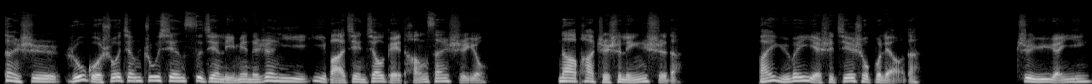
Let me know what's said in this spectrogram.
但是如果说将诛仙四剑里面的任意一把剑交给唐三使用，哪怕只是临时的，白雨薇也是接受不了的。至于原因，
